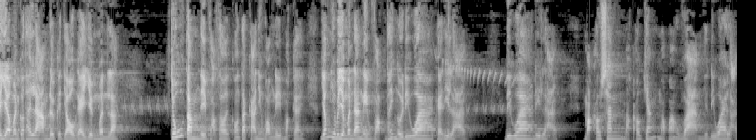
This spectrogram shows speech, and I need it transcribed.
bây giờ mình có thể làm được cái chỗ gầy dựng mình là chú tâm niệm phật thôi. Còn tất cả những vọng niệm mặc kệ. Giống như bây giờ mình đang niệm phật, thấy người đi qua, kẻ đi lại. Đi qua, đi lại. Mặc áo xanh, mặc áo trắng, mặc áo vàng và đi qua lại.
